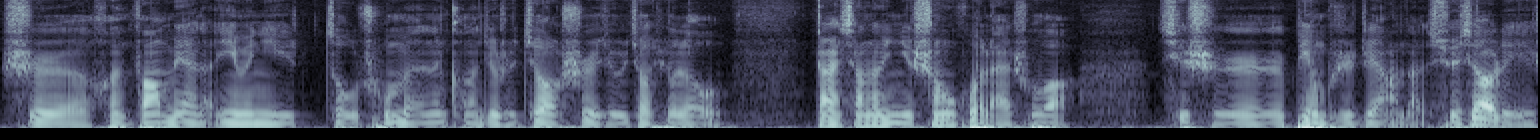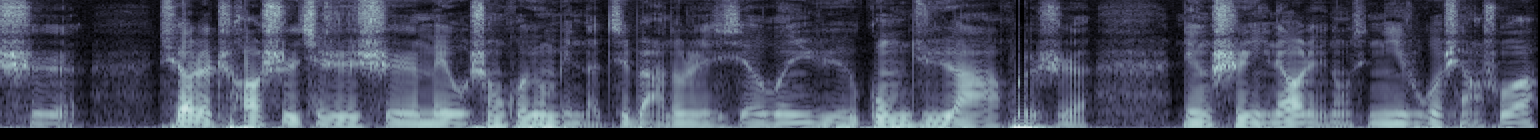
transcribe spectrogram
是很方便的，因为你走出门可能就是教室，就是教学楼。但是相对于你生活来说，其实并不是这样的。学校里是学校的超市其实是没有生活用品的，基本上都是一些文娱工具啊，或者是零食饮料这些东西。你如果想说，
